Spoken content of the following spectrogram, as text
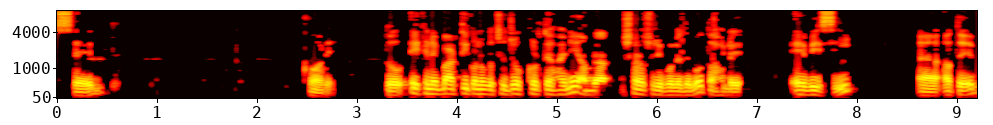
সেট করে। তো এখানে বাড়তি কোনো কিছু যোগ করতে হয়নি, আমরা সরাসরি বলে দেব তাহলে এবিসি অতএব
